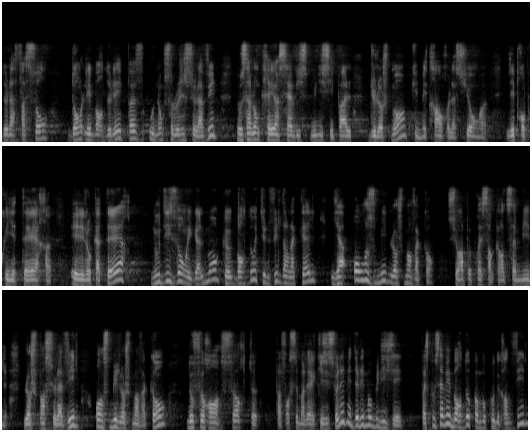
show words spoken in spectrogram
de la façon dont les Bordelais peuvent ou non se loger sur la ville. Nous allons créer un service municipal du logement qui mettra en relation euh, les propriétaires et les locataires. Nous disons également que Bordeaux est une ville dans laquelle il y a 11 000 logements vacants. Sur à peu près 145 000 logements sur la ville, 11 000 logements vacants. Nous ferons en sorte, pas forcément les réquisitionner, mais de les mobiliser. Parce que vous savez, Bordeaux, comme beaucoup de grandes villes,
